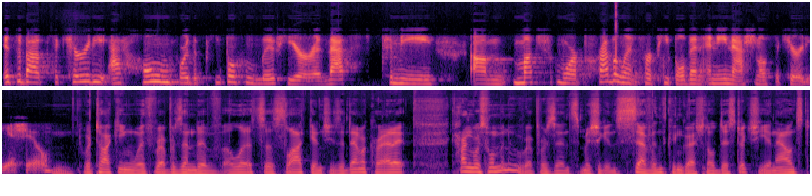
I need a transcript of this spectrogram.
It's about security at home for the people who live here. And that's, to me, um, much more prevalent for people than any national security issue. Hmm. We're talking with Representative Elissa Slotkin. She's a Democratic congresswoman who represents Michigan's 7th congressional district. She announced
